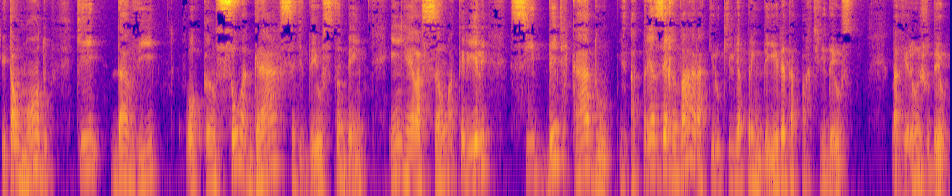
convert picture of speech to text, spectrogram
De tal modo que Davi alcançou a graça de Deus também em relação a ter ele se dedicado a preservar aquilo que ele aprendera da parte de Deus. Davi era um judeu.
